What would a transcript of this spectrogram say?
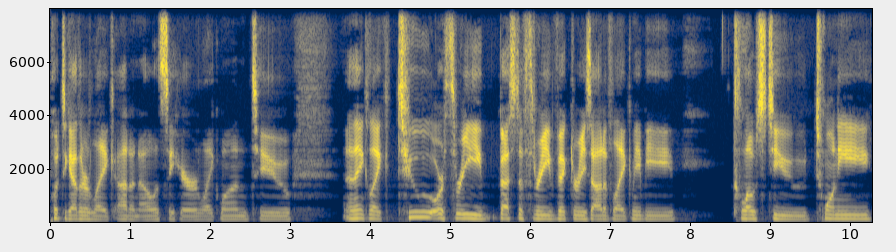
put together, like, I don't know, let's see here, like one, two, I think like two or three best of three victories out of like maybe close to 20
